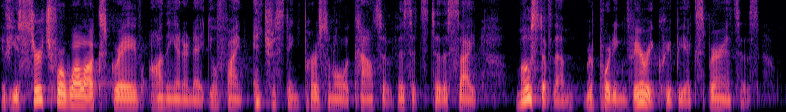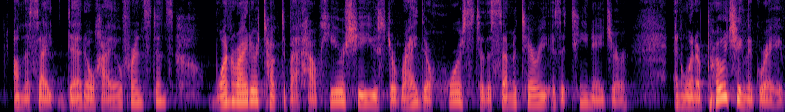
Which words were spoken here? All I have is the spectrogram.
If you search for Warlock's grave on the internet, you'll find interesting personal accounts of visits to the site, most of them reporting very creepy experiences. On the site Dead Ohio, for instance, One writer talked about how he or she used to ride their horse to the cemetery as a teenager, and when approaching the grave,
